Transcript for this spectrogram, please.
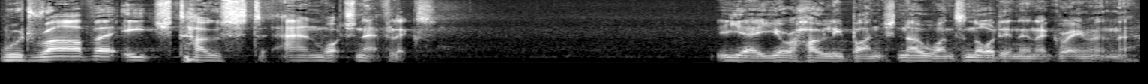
would rather eat toast and watch Netflix. Yeah, you're a holy bunch. No one's nodding in agreement there.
